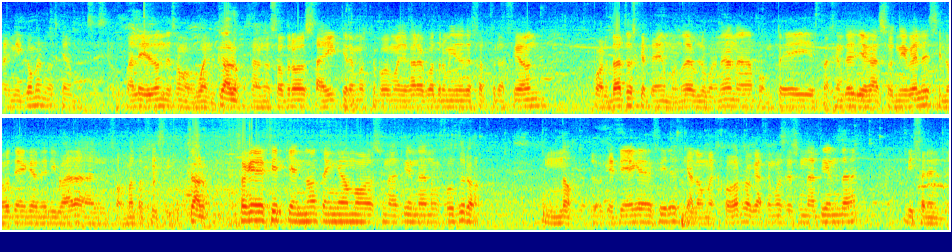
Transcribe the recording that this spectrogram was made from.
en e-commerce nos queda muchísimo, ¿vale? Y es donde somos buenos. Claro. O sea, nosotros ahí creemos que podemos llegar a 4 millones de facturación por datos que tenemos, ¿no? De Blue Banana, Pompey, esta gente llega a esos niveles y luego tiene que derivar al formato físico. Claro. ¿Eso quiere decir que no tengamos una tienda en un futuro? No, lo que tiene que decir es que a lo mejor lo que hacemos es una tienda diferente.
